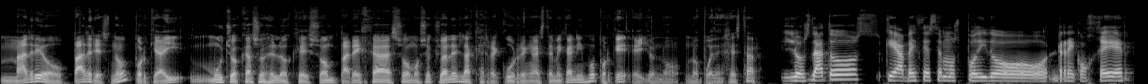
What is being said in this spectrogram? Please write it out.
Madre o padres, ¿no? Porque hay muchos casos en los que son parejas homosexuales las que recurren a este mecanismo porque ellos no, no pueden gestar. Los datos que a veces hemos podido recoger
